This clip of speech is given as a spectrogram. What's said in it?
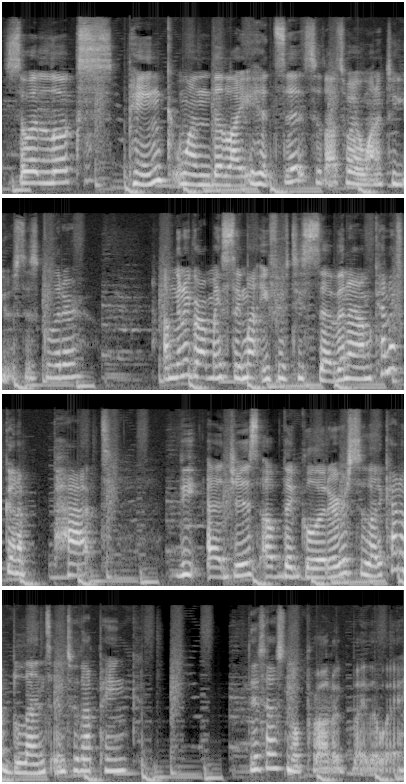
So it looks pink when the light hits it, so that's why I wanted to use this glitter. I'm gonna grab my Sigma E57 and I'm kind of gonna pat the edges of the glitter so that it kind of blends into that pink. This has no product, by the way.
